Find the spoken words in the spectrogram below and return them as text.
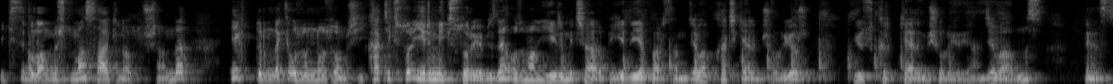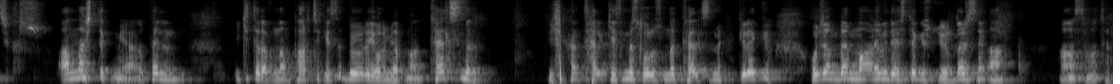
X'i bulan Müslüman sakin olsun şu anda. İlk durumdaki uzunluğu sormuş. Kaç x soruyor? 22 soruyor bize. O zaman 20 çarpı 7 yaparsam cevap kaç gelmiş oluyor? 140 gelmiş oluyor yani. Cevabımız deniz çıkar. Anlaştık mı yani? Telin iki tarafından parça kesip böyle yorum yapman. Tel çizmedim. Yani tel kesme sorusunda tel çizme gerek yok. Hocam ben manevi destek istiyorum dersen ah, ah sana tel.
